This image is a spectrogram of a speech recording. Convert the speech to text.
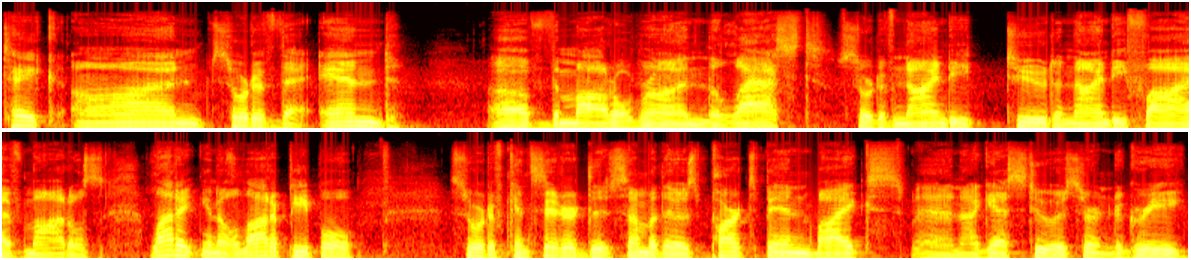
take on sort of the end of the model run, the last sort of 92 to 95 models? A lot of, you know, a lot of people sort of considered some of those parts bin bikes, and I guess to a certain degree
